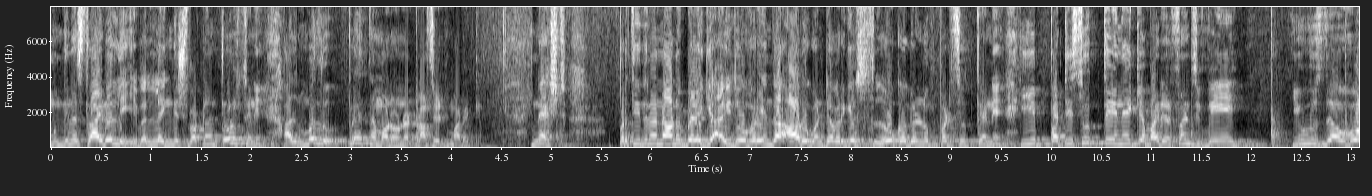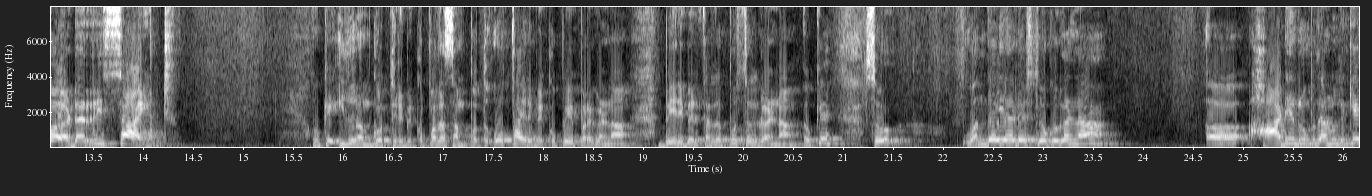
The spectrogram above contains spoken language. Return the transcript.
ಮುಂದಿನ ಸ್ಲೈಡಲ್ಲಿ ಇವೆಲ್ಲ ಇಂಗ್ಲೀಷ್ ವಾಕ್ಯಗಳನ್ನು ತೋರಿಸ್ತೀನಿ. ಅದ್ರ ಮೊದಲು ಪ್ರಯತ್ನ ಮಾಡೋಣ ಟ್ರಾನ್ಸ್ಲೇಟ್ ಮಾಡೋಕ್ಕೆ. ನೆಕ್ಸ್ಟ್ ಪ್ರತಿದಿನ ನಾನು ಬೆಳಗ್ಗೆ ಐದೂವರೆಯಿಂದ ಆರು ಗಂಟೆವರೆಗೆ ಶ್ಲೋಕಗಳನ್ನು ಪಠಿಸುತ್ತೇನೆ. ಈ ಪಠಿಸುತ್ತೇನೆಕ್ಕೆ ಮಾಡಿದ friends we use the word recite okay ಇದು ನಮ್ಗೆ ಗೊತ್ತಿರಬೇಕು. ಪದ ಸಂಪತ್ತು, ಓದ್ತಾ ಇರಬೇಕು. ಪೇಪರ್ಗಳನ್ನ, ಬೇರೆ ಬೇರೆ ಥರದ ಪುಸ್ತಕಗಳನ್ನ. ಓಕೆ ಸೊ ಒಂದೇ ಎರಡೇ ಶ್ಲೋಕಗಳನ್ನ ಹಾಡಿನ ರೂಪದಲ್ಲಿ ಅನ್ನೋದಕ್ಕೆ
